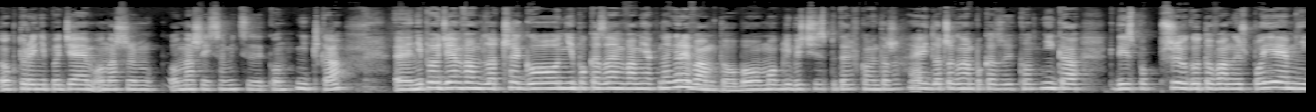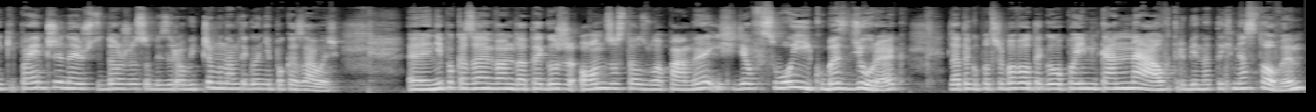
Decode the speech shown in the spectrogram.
o której nie powiedziałem o, naszym, o naszej samicy kątniczka. E, Nie powiedziałem Wam, dlaczego nie pokazałem Wam, jak nagrywam to, bo moglibyście się spytać w komentarzach, hej, dlaczego nam pokazuje kątnika, gdy jest przygotowany już pojemnik i pajęczynę już zdążył sobie zrobić, czemu nam tego nie pokazałeś? E, Nie pokazałem Wam dlatego, że on został złapany i siedział w słoiku bez dziurek, dlatego potrzebował tego pojemnika now w trybie natychmiastowym,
